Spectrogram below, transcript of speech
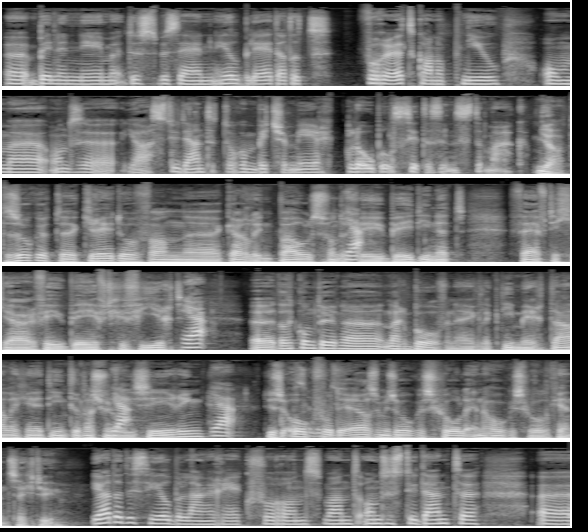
eh, binnennemen. Dus we zijn heel blij dat het vooruit kan opnieuw om eh, onze ja, studenten toch een beetje meer global citizens te maken. Ja, het is ook het eh, credo van eh Caroline Pauls van de Ja. VUB, die net 50 jaar VUB heeft gevierd. Ja, Eh, dat komt er na- naar boven eigenlijk, die meertaligheid, die internationalisering. ja. dus ook voor de Erasmus Hogeschool en Hogeschool Gent, zegt u. Ja, dat is heel belangrijk voor ons, want onze studenten uh,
